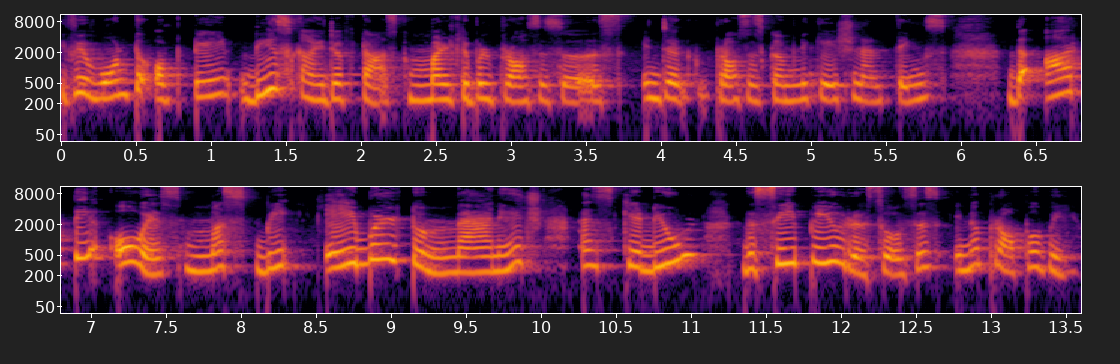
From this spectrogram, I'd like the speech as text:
if you want to obtain these kind of tasks, multiple processors, inter-process communication and things, the RTOS must be able to manage and schedule the CPU resources in a proper way.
